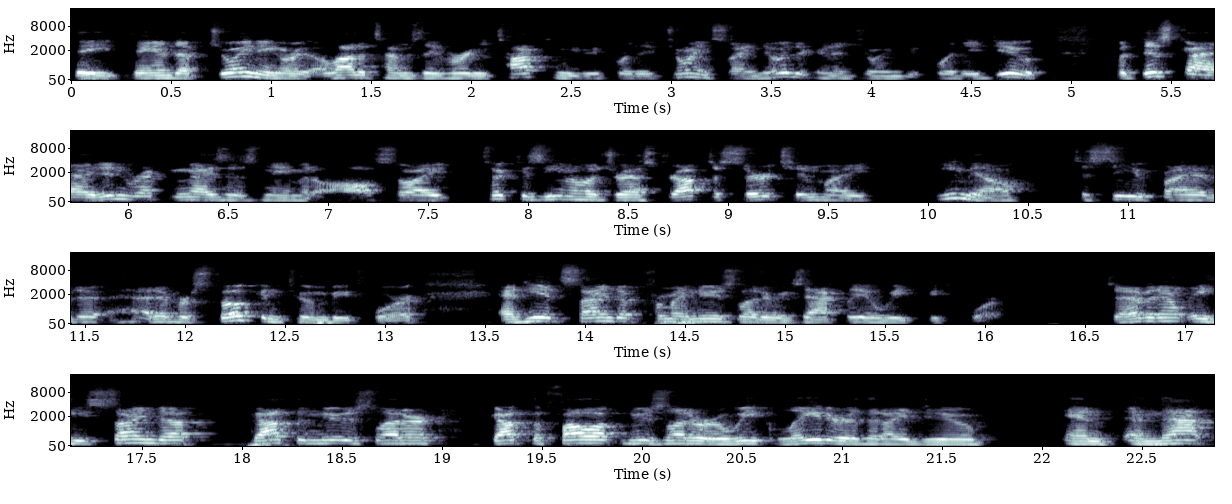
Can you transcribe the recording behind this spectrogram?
they they end up joining, or a lot of times they've already talked to me before they join, so I know they're going to join before they do. But this guy, I didn't recognize his name at all, so I took his email address, dropped a search in my email, to see if I had, had ever spoken to him before. And he had signed up for my newsletter exactly a week before. So evidently he signed up, got the newsletter, got the follow-up newsletter a week later that I do, and, and that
